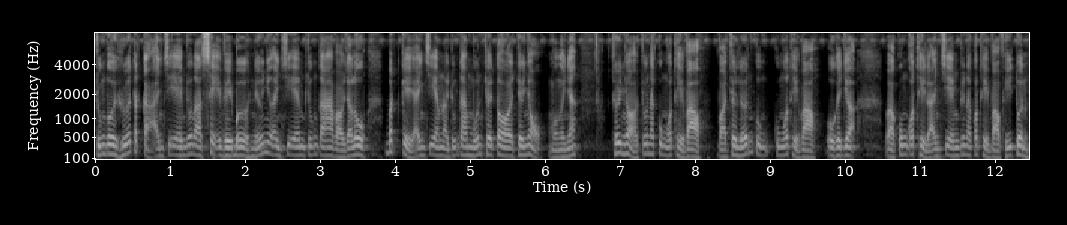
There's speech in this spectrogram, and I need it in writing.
chúng tôi hứa tất cả anh chị em chúng ta sẽ về bờ nếu như anh chị em chúng ta vào Zalo bất kể anh chị em nào chúng ta muốn chơi to chơi nhỏ mọi người nhé chơi nhỏ chúng ta cũng có thể vào và chơi lớn cũng cũng có thể vào ok chưa và cũng có thể là anh chị em chúng ta có thể vào phí tuần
